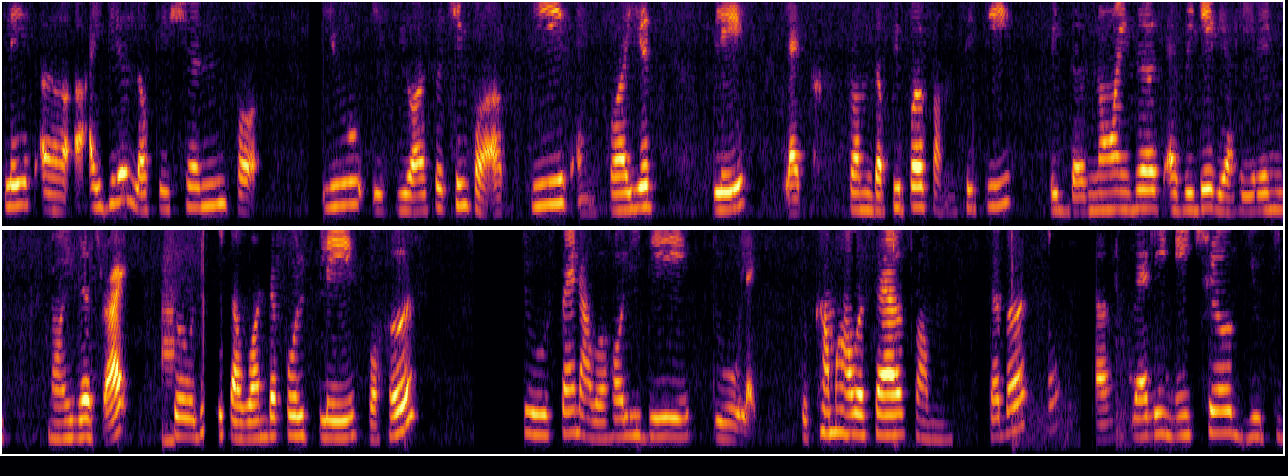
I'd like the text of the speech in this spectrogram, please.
place, a ideal location for you if you are searching for a peace and quiet place, like from the people from city with the noises. Every day we are hearing noises, right? Ah. So this is a wonderful place for us to spend our holiday, to like to come ourselves from Tibet a uh, very natural beauty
